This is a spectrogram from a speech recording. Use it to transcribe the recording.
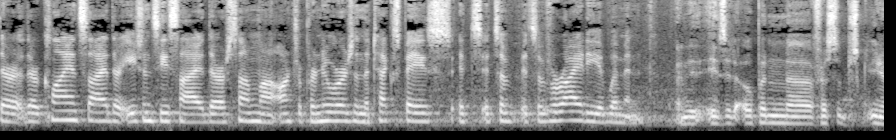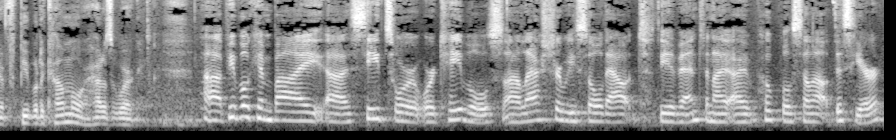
their their client side, their agency side. There are some uh, entrepreneurs in the tech space. It's it's a it's a variety of women. And is it open uh, for you know for people to come, or how does it work? Uh, people can buy uh, seats or, or tables. Uh, last year we sold out the event, and I, I hope we'll sell out this year.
